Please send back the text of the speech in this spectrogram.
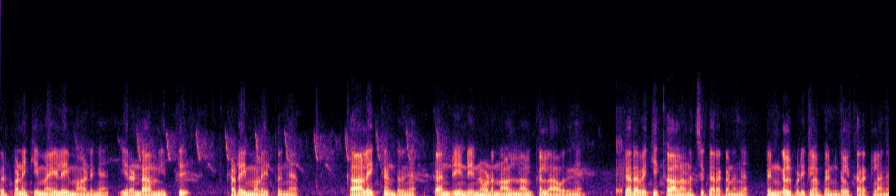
விற்பனைக்கு மயிலை மாடுங்க. இரண்டாம் இத்து கடை முளைப்புங்க. காலை கன்றுங்க. கன்று நாலு நாட்கள் ஆகுதுங்க. கறவைக்கு கால் அணைச்சி கறக்கணுங்க. பெண்கள் பிடிக்கலாம் பெண்கள் கறக்கலாங்க.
